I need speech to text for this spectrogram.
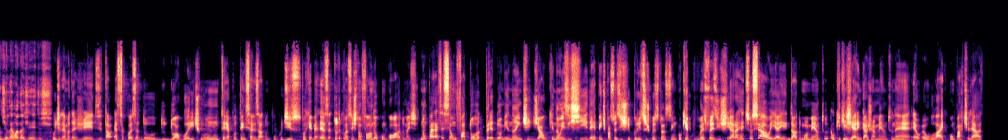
O Dilema das Redes. O Dilema das Redes e tal. Essa coisa do, do, do algoritmo não teria potencializado um pouco disso? Porque, beleza, tudo que vocês estão falando eu concordo, mas não parece ser um fator predominante de algo que não existia e de repente passou a existir, por isso as coisas estão assim. O que começou a existir era a rede social. E aí, em dado momento, o que, que gera engajamento, né? É, é o like compartilhar.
